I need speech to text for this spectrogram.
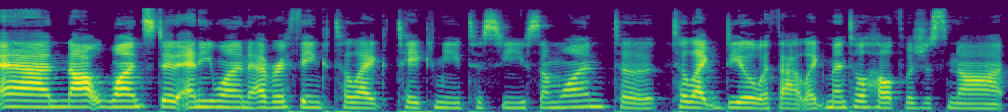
and not once did anyone ever think to like take me to see someone to to like deal with that. Like mental health was just not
